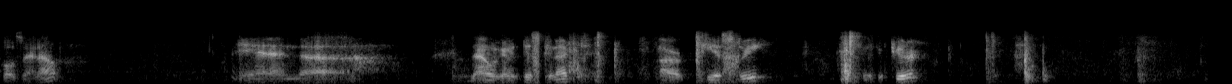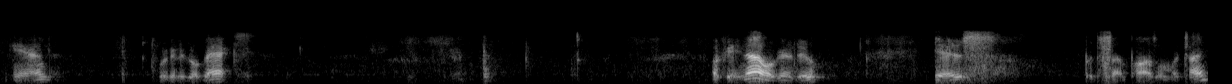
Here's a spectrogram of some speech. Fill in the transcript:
close that out. And uh, now we're going to disconnect our PS3 from the computer. And we're going to go back. Okay, now what we're going to do is put this on pause one more time.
